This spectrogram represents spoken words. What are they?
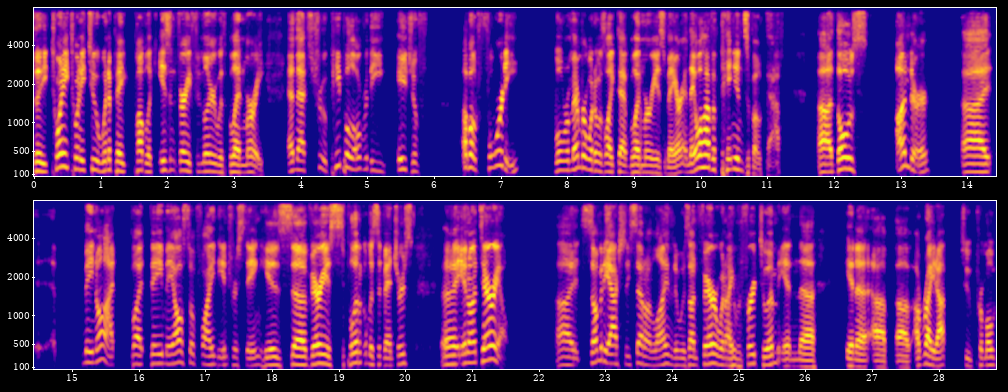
the 2022 Winnipeg public isn't very familiar with Glen Murray. And that's true. People over the age of about 40 will remember what it was like to have Glen Murray as mayor, and they will have opinions about that. Uh, those under may not but they may also find interesting his uh, various political misadventures uh, in Ontario. Uh, somebody actually said online that it was unfair when I referred to him in uh, in a, a, a write up to promote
